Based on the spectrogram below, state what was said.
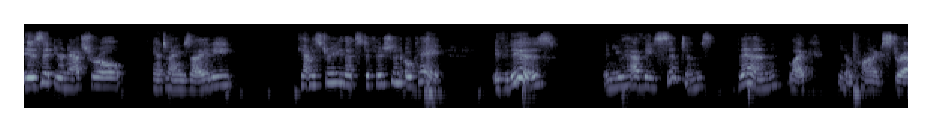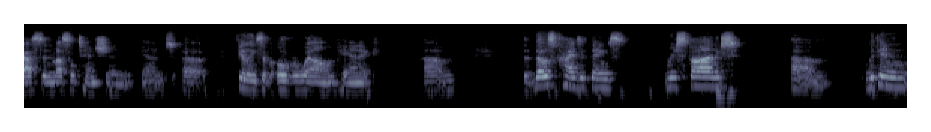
Is it your natural anti-anxiety chemistry that's deficient? Okay. If it is, and you have these symptoms, then like, you know, chronic stress and muscle tension and uh, feelings of overwhelm, panic, um, those kinds of things respond um, within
